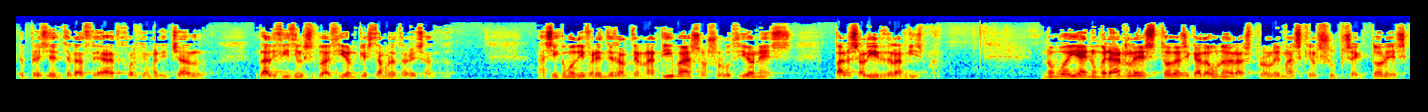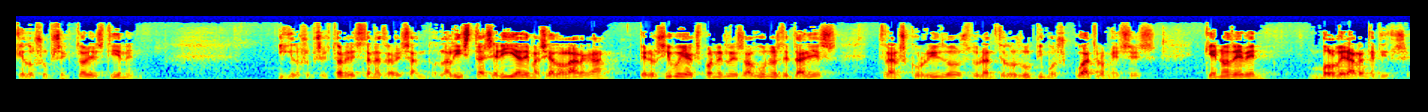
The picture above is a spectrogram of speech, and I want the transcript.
el presidente de la CEAT, Jorge Marichal, la difícil situación que estamos atravesando, así como diferentes alternativas o soluciones para salir de la misma. No voy a enumerarles todas y cada una de los problemas que, subsectores, que los subsectores tienen y que los subsectores están atravesando. La lista sería demasiado larga, pero sí voy a exponerles algunos detalles transcurridos durante los últimos cuatro meses que no deben volver a repetirse.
